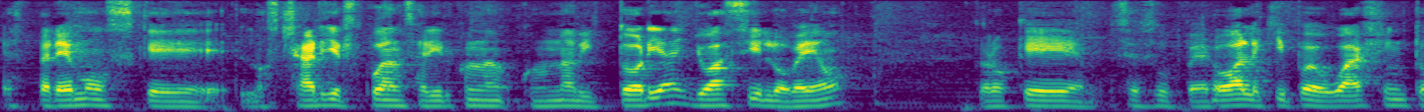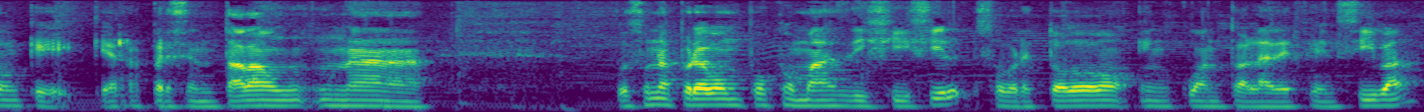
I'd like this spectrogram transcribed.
Esperemos que los Chargers puedan salir con, una victoria. Yo así lo veo. Creo que se superó al equipo de Washington que, representaba una, pues una prueba un poco más difícil, sobre todo en cuanto a la defensiva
